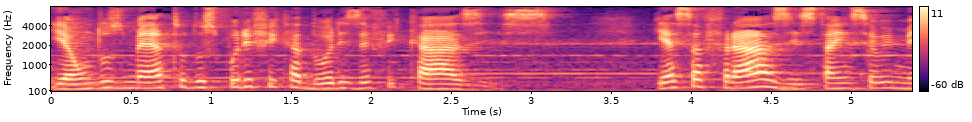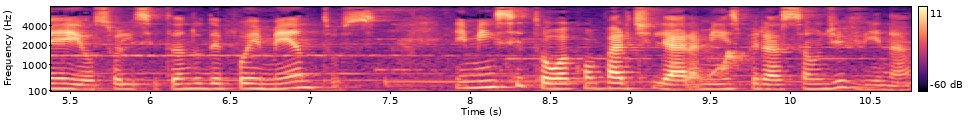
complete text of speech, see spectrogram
E é um dos métodos purificadores eficazes. E essa frase está em seu e-mail solicitando depoimentos e me incitou a compartilhar a minha inspiração divina.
